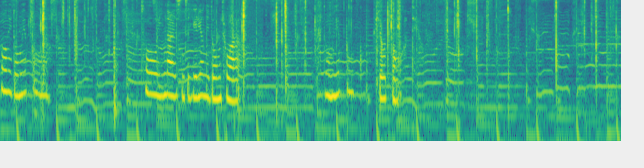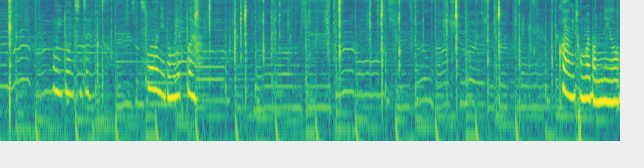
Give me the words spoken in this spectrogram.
소원이 너무 예쁩니다. 저 이날 진짜 예리 언니 너무 좋아요. 너무 예쁘고 귀여웠던 것 같아요. 어, 이돈 진짜 예쁘다. 소원이 너무 예뻐요. 포카 양이 정말 많네요.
